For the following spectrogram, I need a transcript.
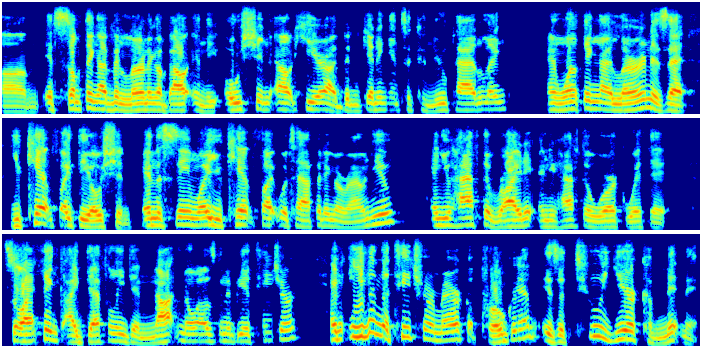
Um, it's something I've been learning about in the ocean out here. I've been getting into canoe paddling and one thing I learned is that you can't fight the ocean in the same way you can't fight what's happening around you. And you have to ride it and you have to work with it. So I think I definitely did not know I was going to be a teacher. And even the Teacher America program is a two year commitment.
